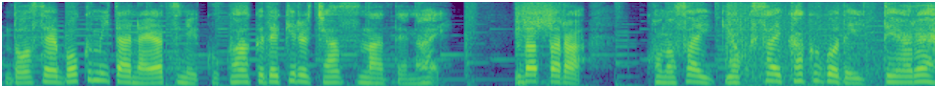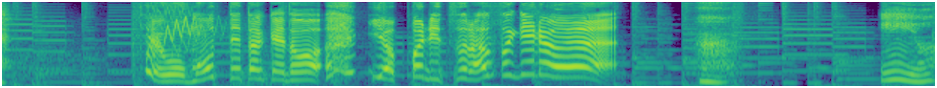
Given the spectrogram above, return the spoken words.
どうせ僕みたいなやつに告白できるチャンスなんてない。だったらこの際玉砕覚悟で言ってやるって思ってたけどやっぱり辛すぎる。いいよ。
